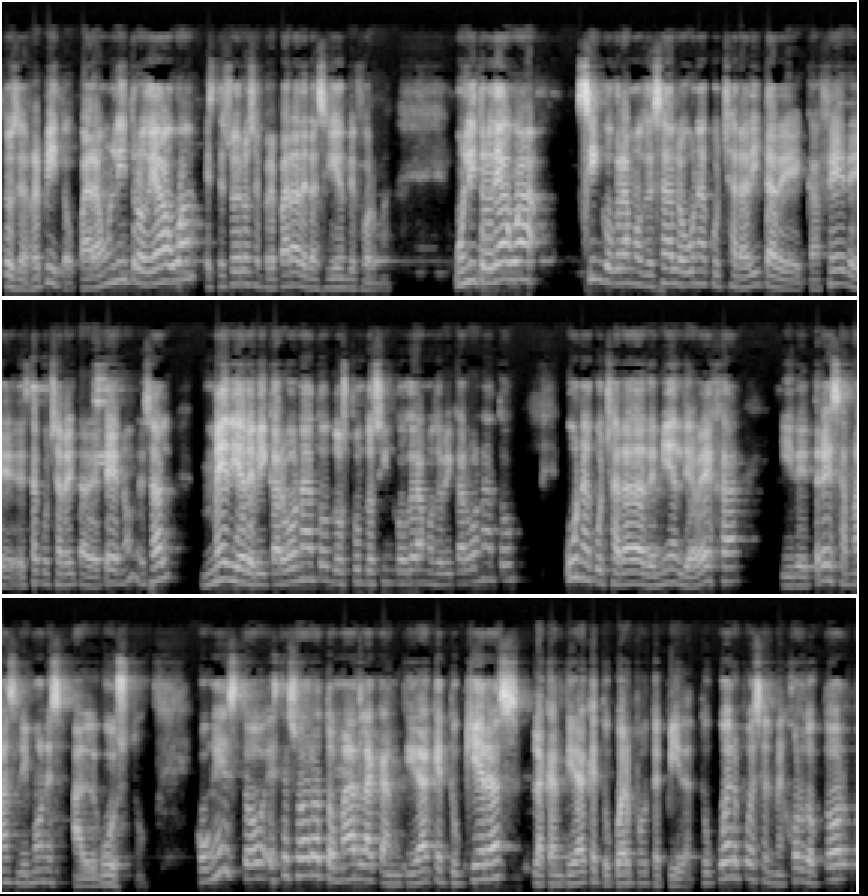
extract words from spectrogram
Entonces, repito, para un litro de agua, este suero se prepara de la siguiente forma. Un litro de agua, 5 gramos de sal o una cucharadita de café, de esta cucharadita de té, ¿no? De sal, media de bicarbonato, 2.5 gramos de bicarbonato, una cucharada de miel de abeja y de 3 a más limones al gusto. Con esto, este suero tomar la cantidad que tú quieras, la cantidad que tu cuerpo te pida. Tu cuerpo es el mejor doctor,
